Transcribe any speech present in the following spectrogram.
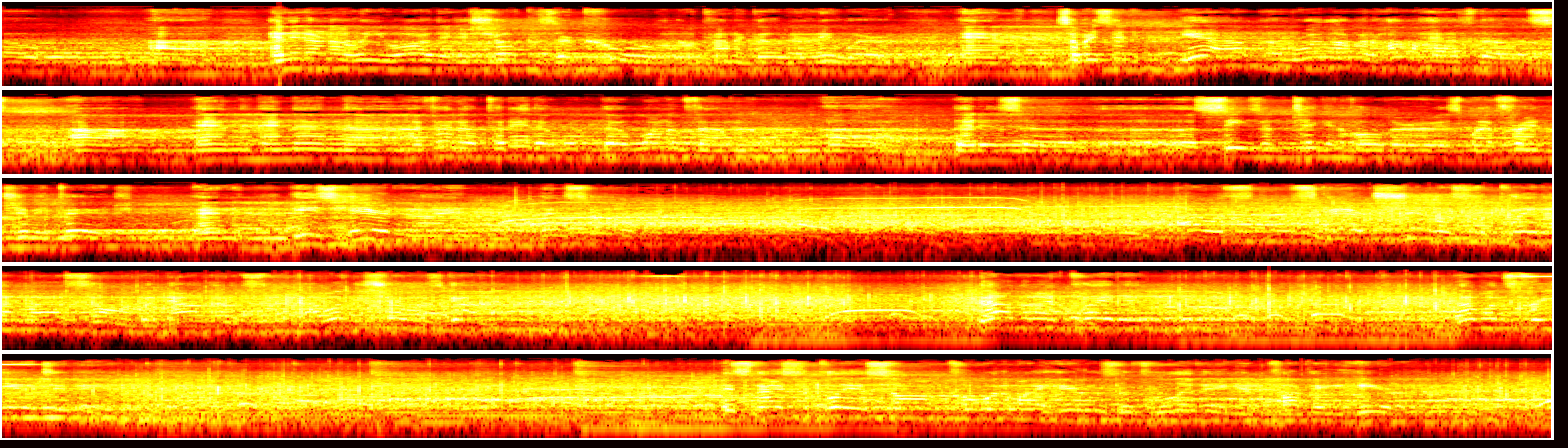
Uh, and they don't know who you are. They just show up because they're cool and they'll kind of go to anywhere. And somebody said, "Yeah, Royal Albert Hall has those." Uh, and and then uh, I found out today that, that one of them uh, that is a, a season ticket holder is my friend Jimmy Page, and he's here tonight. And so I was scared shitless to play that last song, but now that now what the show is gone. Now that I've played it, that one's for you, Jimmy. It's nice to play a song for one of my heroes that's living and fucking here.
